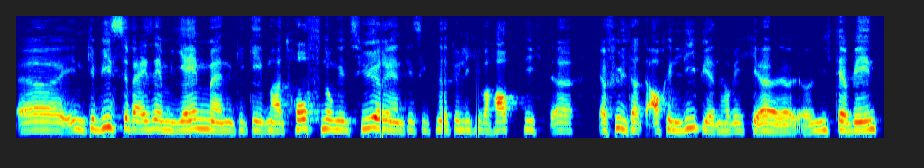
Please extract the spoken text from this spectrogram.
äh, in gewisser Weise im Jemen gegeben hat, Hoffnung in Syrien, die sich natürlich überhaupt nicht äh, erfüllt hat, auch in Libyen habe ich äh, nicht erwähnt.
